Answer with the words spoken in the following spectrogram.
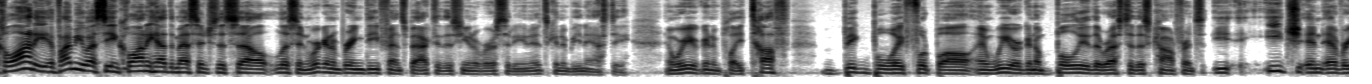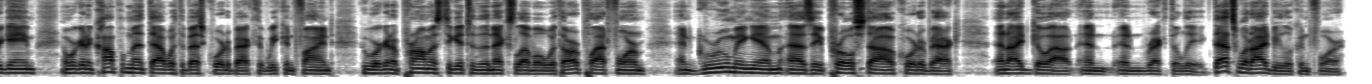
Kalani, if I'm USC and Kalani had the message to sell, listen, we're going to bring defense back to this university and it's going to be nasty. And we are going to play tough, big boy football and we are going to bully the rest of this conference each and every game. And we're going to complement that with the best quarterback that we can find, who we're going to promise to get to the next level with our platform and grooming him as a pro style quarterback. And I'd go out and, and wreck the league. That's what I'd be looking for.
